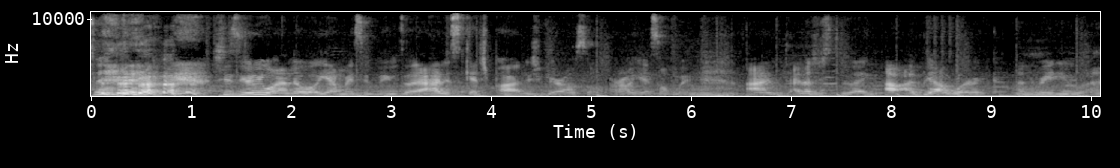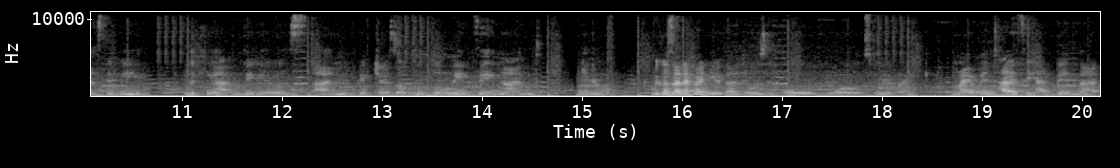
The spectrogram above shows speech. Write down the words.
She's the only one I know, yeah, my siblings. I had a sketch pad, it should be around some around here somewhere. Mm-hmm. And I just used to like I, I'd be at work at the mm-hmm. radio and still be looking at videos and pictures of people mm-hmm. painting and you know because I never knew that there was a whole world to it. Like my mentality had been that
